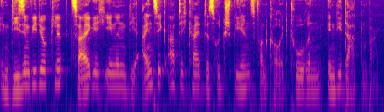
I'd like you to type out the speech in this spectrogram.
In diesem Videoclip zeige ich Ihnen die Einzigartigkeit des Rückspielens von Korrekturen in die Datenbank.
